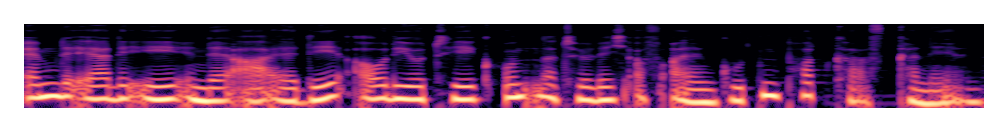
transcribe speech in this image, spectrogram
mdr.de in der ARD Audiothek und natürlich auf allen guten Podcast-Kanälen.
